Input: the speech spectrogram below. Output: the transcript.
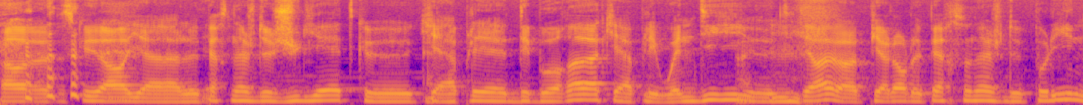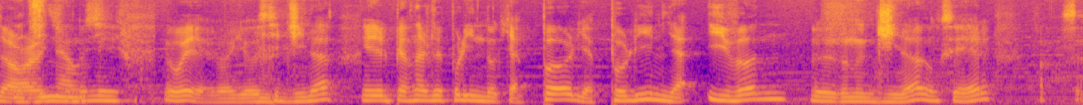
Parce que il y a le personnage de Juliette que- qui a appelé Déborah, qui a appelé Wendy, Ouais. euh, etc. Euh, Puis alors le personnage de Pauline, alors Gina surnommée- Oui, il y a aussi Gina. Et le personnage de Pauline, donc il y a Paul, il y a Pauline, il y a Yvonne, euh, donc Gina, donc c'est elle. Enfin, ça,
